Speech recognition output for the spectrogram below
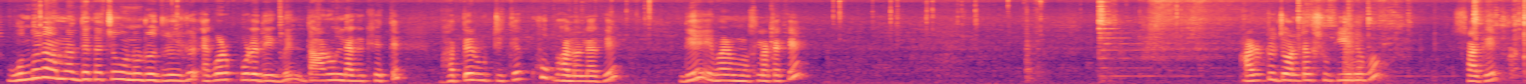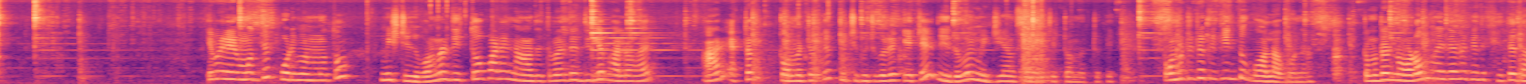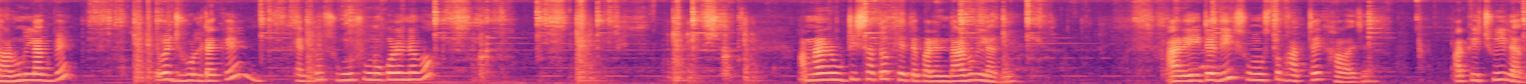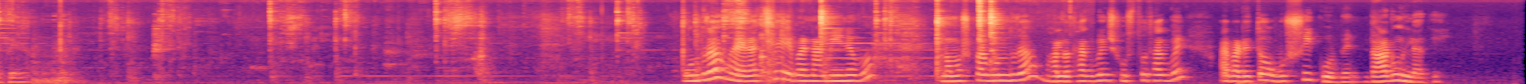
বন্ধুরা আপনাদের কাছে অনুরোধ রইল, একবার করে দেখবেন, দারুণ লাগে খেতে। ভাতের রুটিতে খুব ভালো লাগে। দিয়ে এবার মশলাটাকে আর একটু জলটা শুকিয়ে নেব শাকে। এবার এর মধ্যে পরিমাণ মতো মিষ্টি দেবো। আমরা দিতেও পারে, না দিতে পারে দিলে ভালো হয়। আর একটা টমেটোকে কুচি কুচি করে কেটে দিয়ে দেবো মিডিয়াম সাইজের টমেটোকে। টমেটোটাকে কিন্তু গলাবো না। টমেটো নরম হয়ে যাবে, কিন্তু খেতে দারুণ লাগবে। এবার ঝোলটাকে একদম শুকনো শুকনো করে নেব। আপনারা রুটির সাথেও খেতে পারেন, দারুণ লাগে। আর এইটা দিয়েই সমস্ত ভাতটাই খাওয়া যায়, আর কিছুই লাগবে না। বন্ধুরা, হয়ে গেছে। এবার নামিয়ে নেব। নমস্কার বন্ধুরা, ভালো থাকবেন, সুস্থ থাকবেন, আর বাড়িতে অবশ্যই করবেন, দারুণ লাগে।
